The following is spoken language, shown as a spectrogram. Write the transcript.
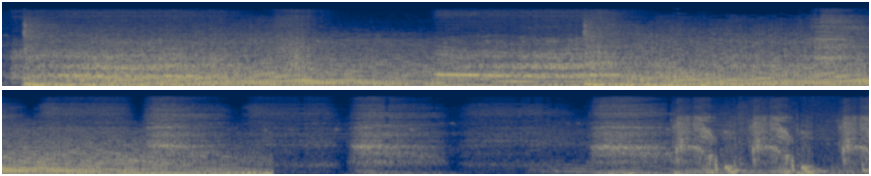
Thank you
